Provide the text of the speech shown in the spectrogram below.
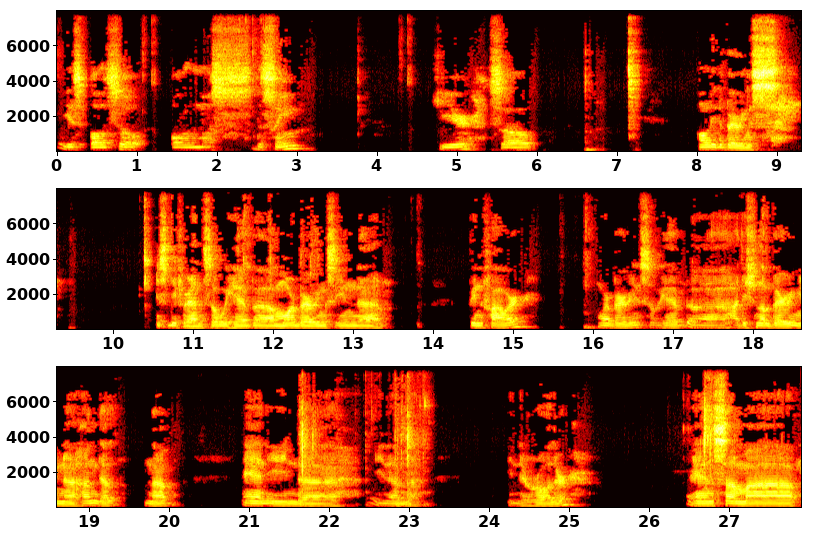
is also almost the same here. So only the bearings is different. So we have uh, more bearings in the twin power more bearings. So we have uh, additional bearing in the handle knob and in the in the in the roller and some uh,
